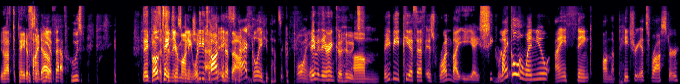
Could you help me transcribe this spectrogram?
You'll have to pay to Or is it find out. PFF. Who's They both take your money. What are you talking about? Exactly. That's a good point. Maybe they're in cahoots. Um, Maybe PFF is run by EA secretly. Michael Onwenu, I think on the Patriots roster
